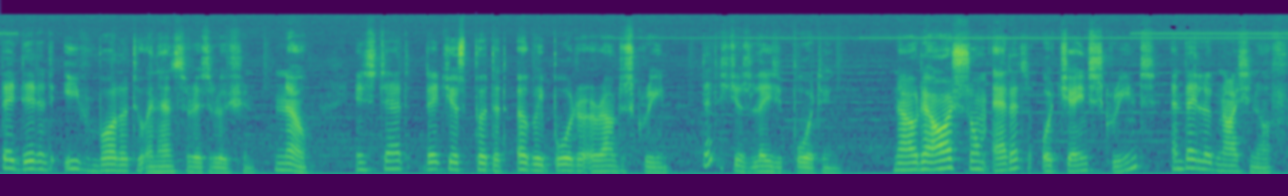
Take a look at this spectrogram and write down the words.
They didn't even bother to enhance the resolution. No, instead they just put that ugly border around the screen. That is just lazy porting. Now there are some added or changed screens and they look nice enough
